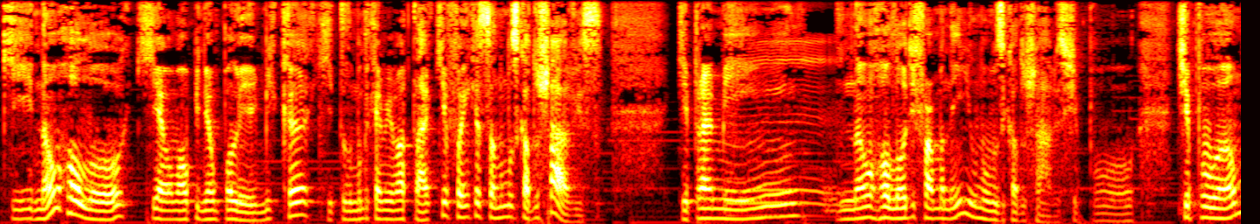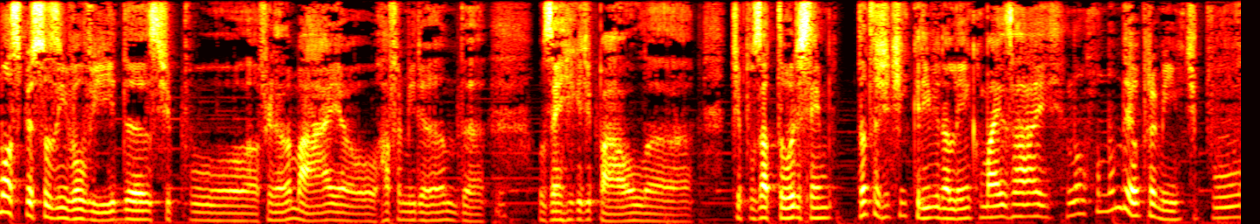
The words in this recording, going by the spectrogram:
que não rolou, que é uma opinião polêmica, que todo mundo quer me matar, que foi em questão do musical do Chaves. Que pra mim não rolou de forma nenhuma o musical do Chaves. Tipo, tipo, amo as pessoas envolvidas, tipo, a Fernanda Maia, o Rafa Miranda, o Zé Henrique de Paula. Tipo, os atores tem tanta gente incrível no elenco, mas ai, não, não deu pra mim. Tipo.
